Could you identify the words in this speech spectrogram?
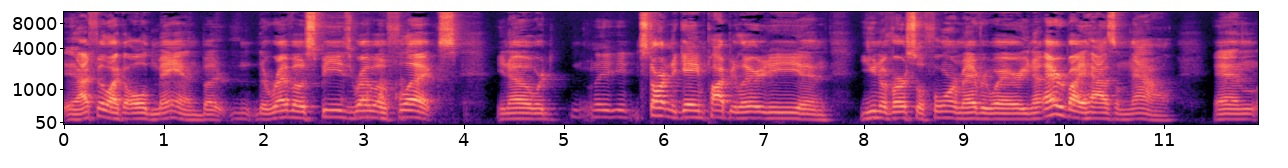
And I feel like an old man, but the Revo speeds, Revo flex. You know, we're starting to gain popularity and universal form everywhere. You know, everybody has them now, and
